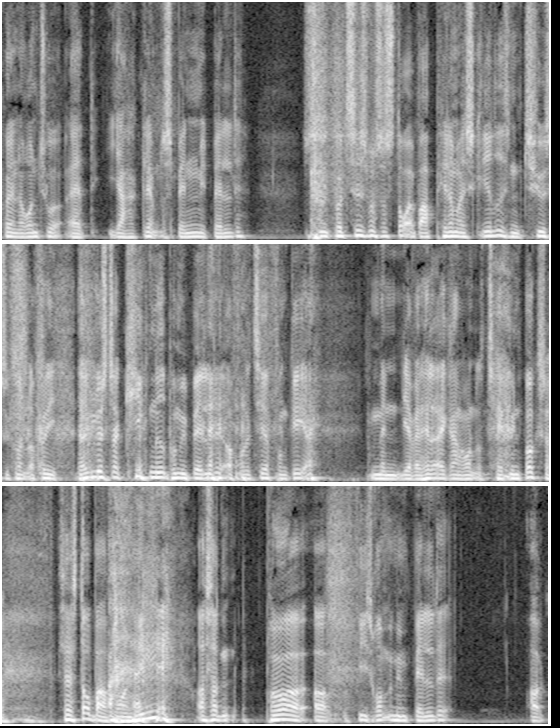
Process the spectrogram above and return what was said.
på den her rundtur, at jeg har glemt at spænde mit bælte. Så på et tidspunkt, så står jeg bare og piller mig i skridtet i sådan 20 sekunder, fordi jeg har ikke lyst til at kigge ned på mit bælte og få det til at fungere. Men jeg vil heller ikke rende rundt og tabe mine bukser. Så jeg står bare foran hende, og sådan prøver at fise rundt med min bælte. Og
